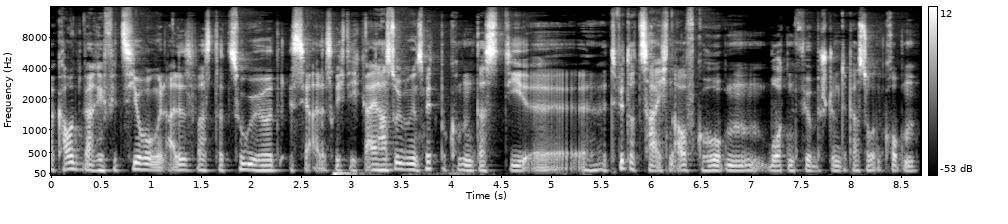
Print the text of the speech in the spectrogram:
Account-Verifizierungen und alles, was dazugehört, ist ja alles richtig geil. Hast du übrigens mitbekommen, dass die äh, Twitter-Zeichen aufgehoben wurden für bestimmte Personengruppen?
